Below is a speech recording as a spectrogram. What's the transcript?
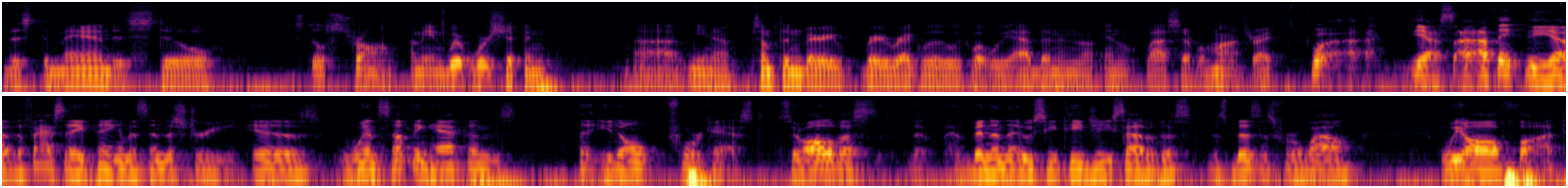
this demand is still still strong. I mean, we're, we're shipping uh, you know, something very, very regular with what we have been in the in the last several months, right? Well, uh, yes, I, I, think the uh, the fascinating thing in this industry is when something happens that you don't forecast. So all of us that have been in the OCTG side of this this business for a while, we all thought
